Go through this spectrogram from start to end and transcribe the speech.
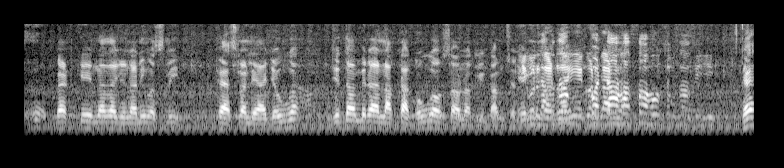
ਬੈਠ ਕੇ ਇਹਨਾਂ ਦਾ ਯੂਨਾਨੀ ਮਸਲੀ ਫੈਸਲਾ ਲਿਆ ਜਾਊਗਾ। ਜਿੱਦਾਂ ਮੇਰਾ ਇਲਾਕਾ ਕਹੂਗਾ ਉਸ ਹਿਸਾਬ ਨਾਲ ਅੱਗੇ ਕੰਮ ਚੱਲੇਗਾ ਲੱਗਦਾ ਵੱਡਾ ਹਾਦਸਾ ਹੋ ਸਕਦਾ ਸੀ ਜੀ। ਹੈ?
